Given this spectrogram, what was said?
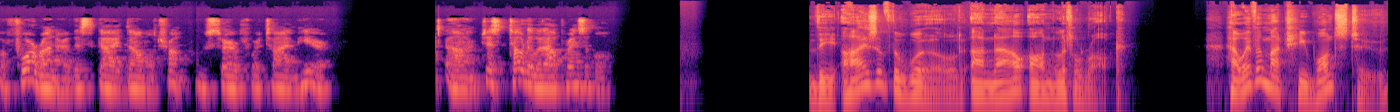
a forerunner, of this guy, Donald Trump, who served for a time here, uh, just totally without principle. The eyes of the world are now on Little Rock. However much he wants to,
